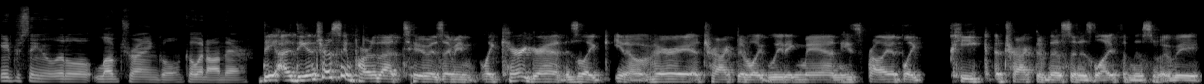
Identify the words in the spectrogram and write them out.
interesting little love triangle going on there. The uh, the interesting part of that too is, I mean, like Cary Grant is like you know very attractive, like leading man. He's probably at like peak attractiveness in his life in this movie,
